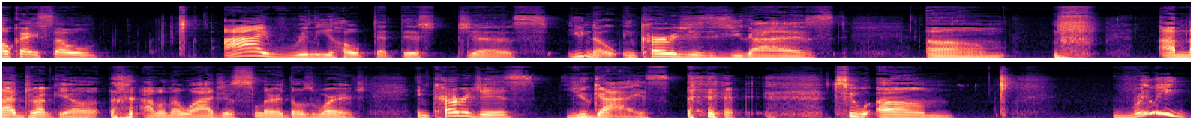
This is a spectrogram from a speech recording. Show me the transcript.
Okay so i really hope that this just you know encourages you guys um i'm not drunk y'all i don't know why i just slurred those words encourages you guys to um really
